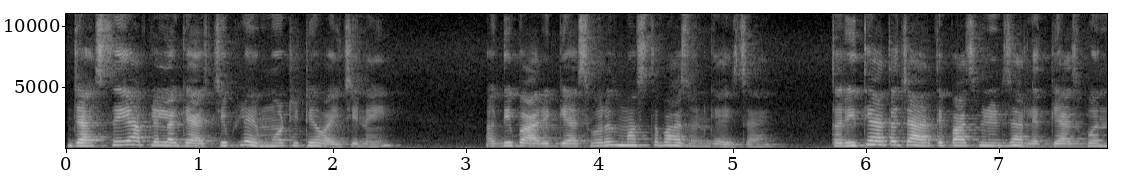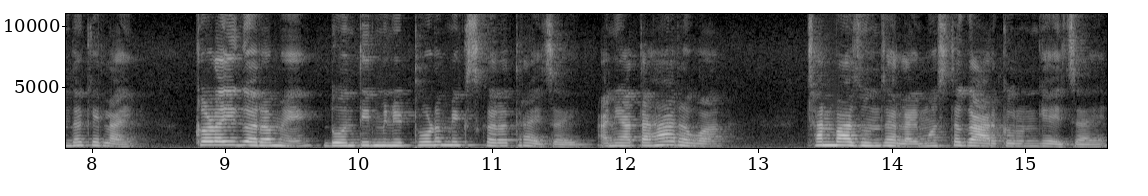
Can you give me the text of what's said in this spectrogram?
जास्तही आपल्याला गॅसची फ्लेम मोठी ठेवायची नाही. अगदी बारीक गॅसवरच मस्त भाजून घ्यायचं आहे. तर इथे आता चार ते पाच मिनिट झालेत गॅस बंद केला आहे कढई गरम आहे. दोन तीन मिनिट थोडं मिक्स करत राहायचं आहे. आणि आता हा रवा छान भाजून झाला आहे मस्त गार करून घ्यायचा आहे.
